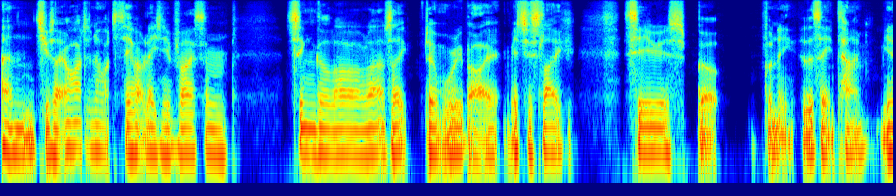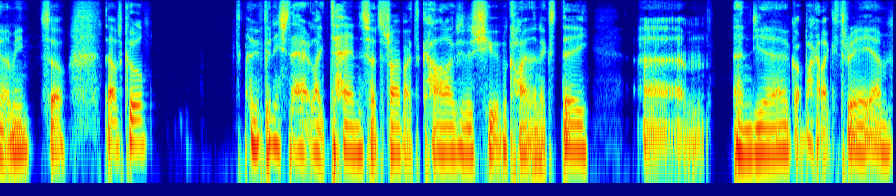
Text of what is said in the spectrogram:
and she was like, "Oh, I don't know what to say about relationship advice. I'm single." Blah, blah, blah. I was like, "Don't worry about it. It's just like serious, but funny at the same time. You know what I mean? So that was cool. And we finished there at like 10, so I had to drive back to Carlisle to shoot with a client the next day. Um, and yeah, got back at like 3 a.m.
